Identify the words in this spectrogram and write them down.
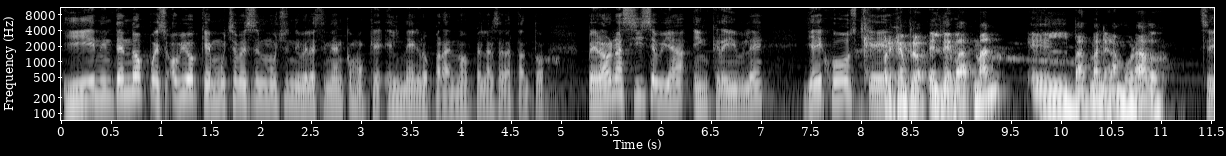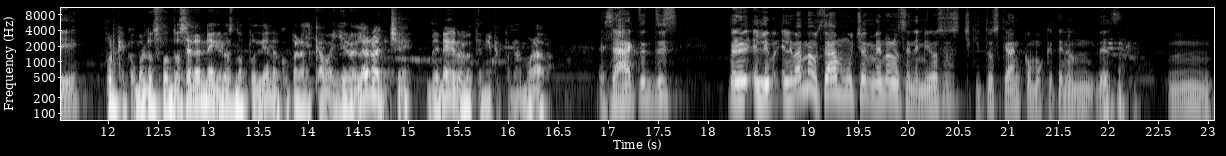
Y en Nintendo, pues obvio que muchas veces muchos niveles tenían como que el negro para no pelársela tanto. Pero aún así se veía increíble. Y hay juegos que. Por ejemplo, el de Batman, el Batman era morado, Sí. Porque como los fondos eran negros, no podían ocupar al Caballero de la Noche, de negro lo tenían que poner morado. Exacto. Entonces. Pero el, el Batman me gustaba mucho menos los enemigos, esos chiquitos que eran como que tenían un. des- un-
